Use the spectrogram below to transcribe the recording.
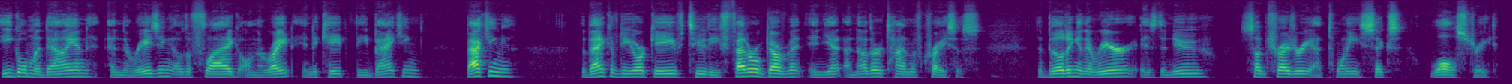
eagle medallion, and the raising of the flag on the right indicate the banking, backing the Bank of New York gave to the federal government in yet another time of crisis. The building in the rear is the new subtreasury at 26 Wall Street.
